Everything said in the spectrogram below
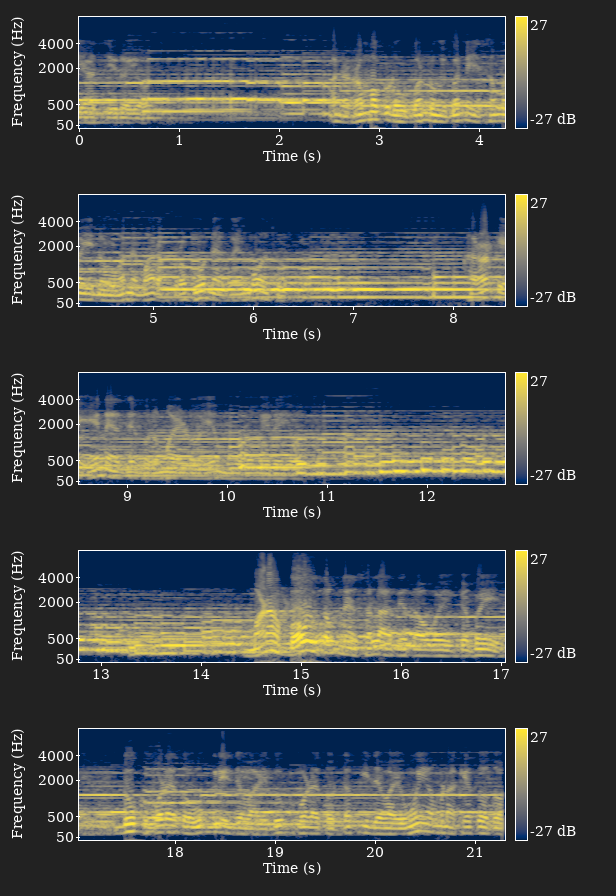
જ યાચી રહ્યો છું. અને રમકડું બનવું બની સમયનો અને મારા પ્રભુને ગમ્યો છું. કારણ કે એને જેમ રમાયડો એમ રમી રહ્યો છું. માણસ બહુ તમને સલાહ દેતા હોય કે ભાઈ, દુઃખ પડે તો ઉકરી જવાય, દુઃખ પડે તો ટકી જવાય, હું હમણાં કહેતો હતો,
